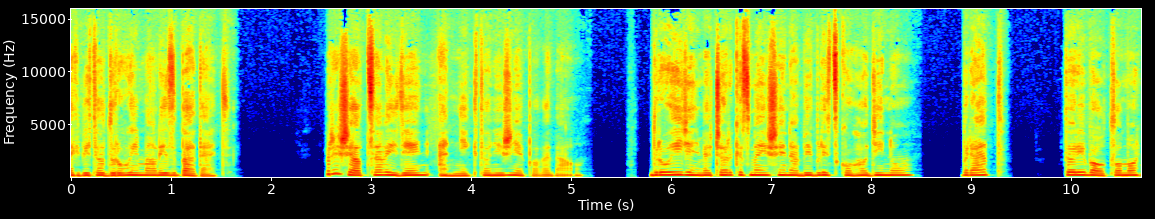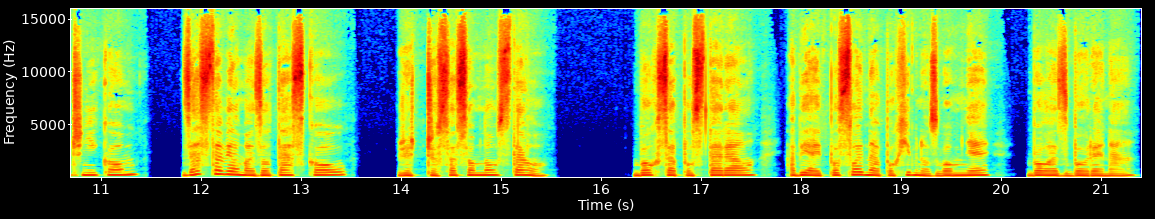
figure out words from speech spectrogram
tak by to druhý mali zbadať. Prišiel celý deň a nikto nič nepovedal. Druhý deň večer, keď sme išli na biblickú hodinu, brat, ktorý bol tlmočníkom, zastavil ma s otázkou, že čo sa so mnou stalo. Boh sa postaral, aby aj posledná pochybnosť vo mne bola zborená.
